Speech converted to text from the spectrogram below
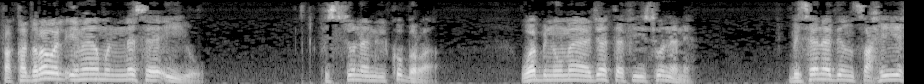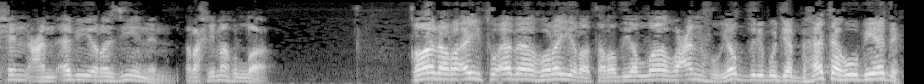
فقد روى الإمام النسائي في السنن الكبرى وابن ماجة في سننه بسند صحيح عن أبي رزين رحمه الله. قال رأيت أبا هريرة رضي الله عنه يضرب جبهته بيده.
